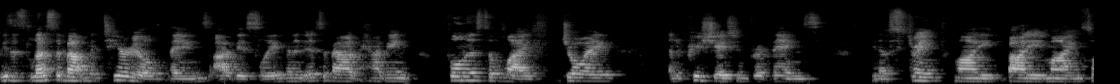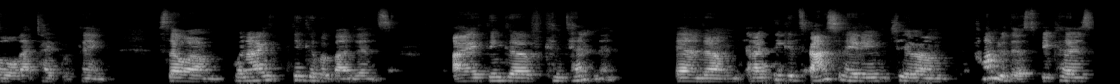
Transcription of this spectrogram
because it's less about material things, obviously, than it is about having fullness of life, joy, and appreciation for things, you know, strength, body, body, mind, soul, that type of thing. So um, when I think of abundance, I think of contentment, and um, and I think it's fascinating to um, ponder this because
